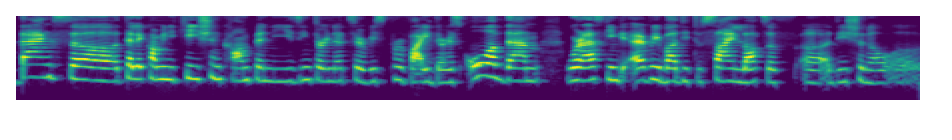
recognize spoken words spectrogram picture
banks, uh, telecommunication companies, internet service providers, all of them were asking everybody to sign lots of uh, additional uh,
